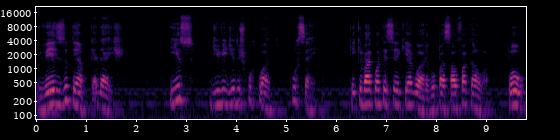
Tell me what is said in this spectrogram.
vezes o tempo, que é 10. Isso divididos por quanto? Por 100. O que, que vai acontecer aqui agora? vou passar o facão. Ó. Pou,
